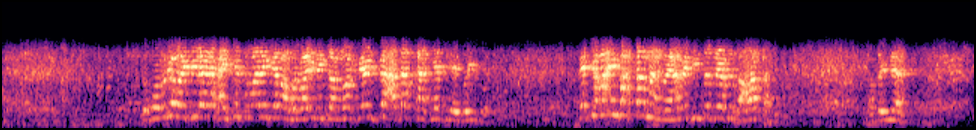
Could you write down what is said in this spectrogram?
তো বউরে হয়েছিল খাইছে, তোমার গিয়ে বাবর বাড়ি দেখলাম মোর পেন্ট আদাত কাটিয়া দিয়ে বইছে। দেখে আমি পারতাম না নয় আমি কিন্তু তো একটু ভাড়া থাকে না।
